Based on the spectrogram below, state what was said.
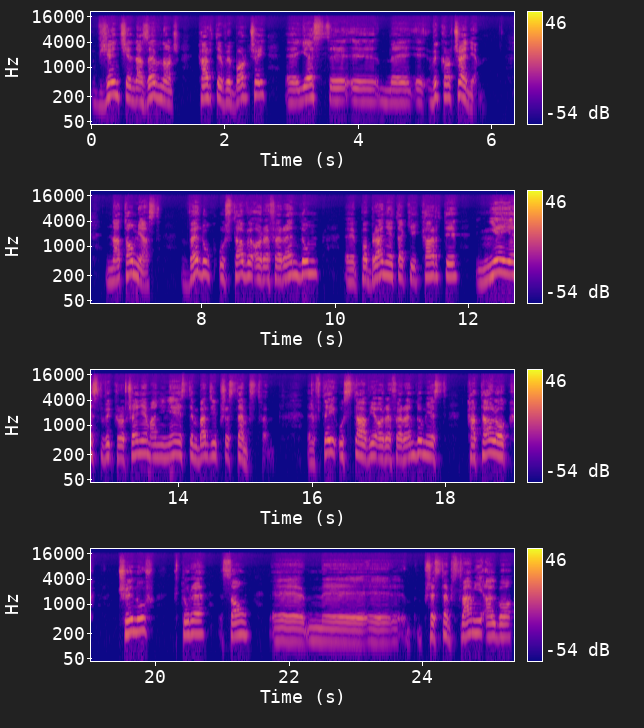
wzięcie na zewnątrz karty wyborczej jest wykroczeniem. Natomiast według ustawy o referendum pobranie takiej karty nie jest wykroczeniem ani nie jest tym bardziej przestępstwem. W tej ustawie o referendum jest katalog czynów, które są przestępstwami albo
